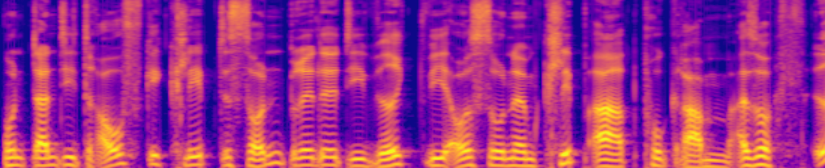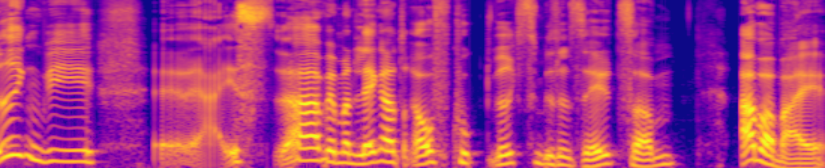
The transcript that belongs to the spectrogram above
und dann die draufgeklebte Sonnenbrille, die wirkt wie aus so einem Clipart-Programm. Also irgendwie äh, ist, ja, wenn man länger drauf guckt, wirkt es ein bisschen seltsam. Aber Mai.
